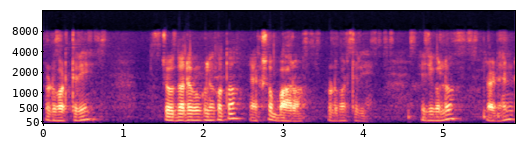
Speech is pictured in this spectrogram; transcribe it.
রুট ওভার থ্রি চোদ্দ আট গুণ করলে কত? একশো বারো রুট ওভার থ্রি এই যেগুলো রাইট হ্যান্ড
